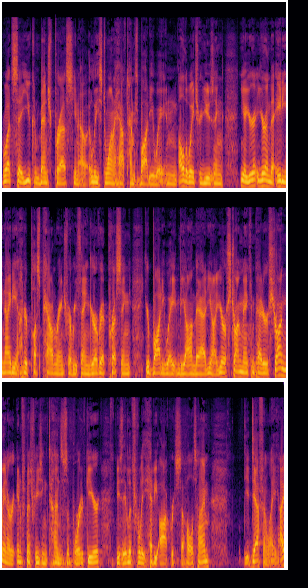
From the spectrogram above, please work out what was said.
let's say you can bench press, you know, at least one and a half times body weight, and all the weights you're using, you know, you're you're in the 80, 90, 100 plus pound range for everything. You're over at pressing your body weight and beyond that. You know, you're a strongman competitor. Strongmen are infamous for using tons of supportive gear because they lift really heavy, awkward stuff all the time. Definitely, I,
